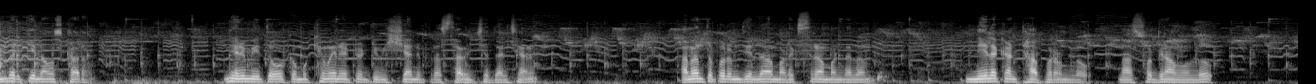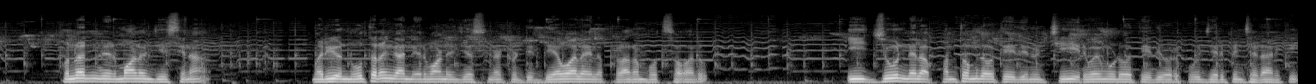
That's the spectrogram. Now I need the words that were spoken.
అందరికీ నమస్కారం. నేను మీతో ఒక ముఖ్యమైనటువంటి విషయాన్ని ప్రస్తావించదలిచాను. అనంతపురం జిల్లా మడక్సిరా మండలం నీలకంఠాపురంలో నా స్వగ్రామంలో పునర్నిర్మాణం చేసిన మరియు నూతనంగా నిర్మాణం చేసినటువంటి దేవాలయాల ప్రారంభోత్సవాలు ఈ జూన్ నెల పంతొమ్మిదవ తేదీ నుంచి ఇరవై మూడవ తేదీ వరకు జరిపించడానికి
